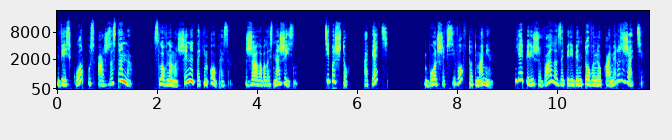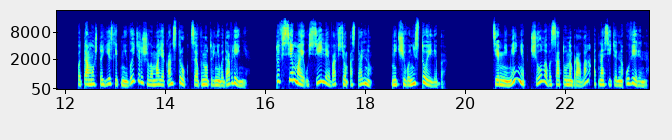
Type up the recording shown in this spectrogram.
Весь корпус аж застонал, словно машина таким образом жаловалась на жизнь. Типа что, Опять? Больше всего в тот момент я переживала за перебинтованную камеру сжатия, потому что если б не выдержала моя конструкция внутреннего давления, то все мои усилия во всем остальном ничего не стоили бы. Тем не менее, пчела высоту набрала относительно уверенно.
